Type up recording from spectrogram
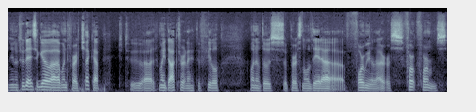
you know, two days ago I went for a checkup to, uh, to my doctor, and I had to fill one of those uh, personal data formulas for, forms.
